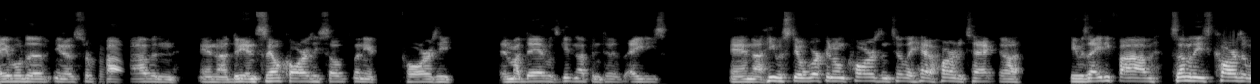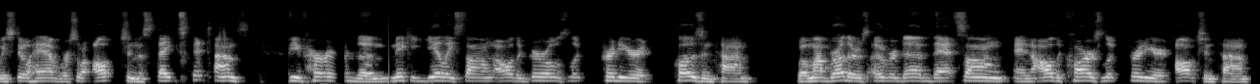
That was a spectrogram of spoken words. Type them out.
able to, you know, survive and, and uh, do and sell cars. He sold plenty of cars. He and my dad was getting up into his 80s, and uh, he was still working on cars until he had a heart attack. Uh, he was 85. Some of these cars that we still have were sort of auction mistakes at times. If you've heard the Mickey Gilley song, "All the Girls Look Prettier at Closing Time," well, my brothers overdubbed that song, and all the cars look prettier at auction time.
